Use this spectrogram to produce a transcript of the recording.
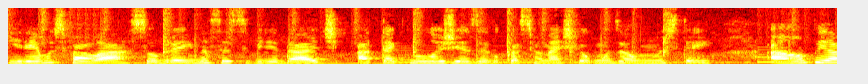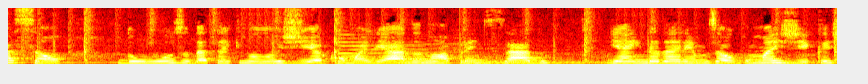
Iremos falar sobre a inacessibilidade a tecnologias educacionais que alguns alunos têm, a ampliação do uso da tecnologia como aliado no aprendizado e ainda daremos algumas dicas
